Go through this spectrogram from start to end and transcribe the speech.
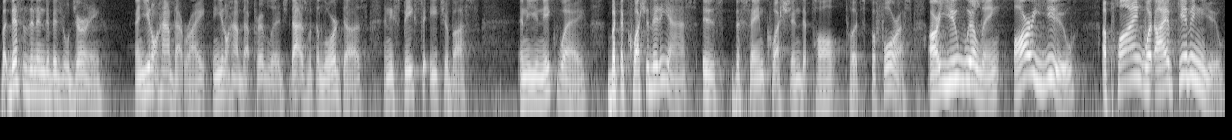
But this is an individual journey and you don't have that right, and you don't have that privilege. That is what the Lord does, and He speaks to each of us in a unique way. But the question that He asks is the same question that Paul puts before us Are you willing, are you applying what I have given you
